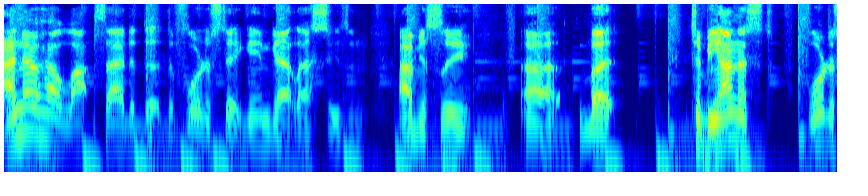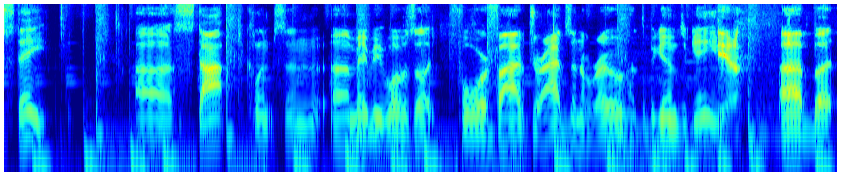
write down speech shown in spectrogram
I know how lopsided the, the Florida State game got last season, obviously, uh, but to be honest, Florida State uh, stopped Clemson. Uh, maybe what was it like four or five drives in a row at the beginning of the game. yeah. Uh, but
